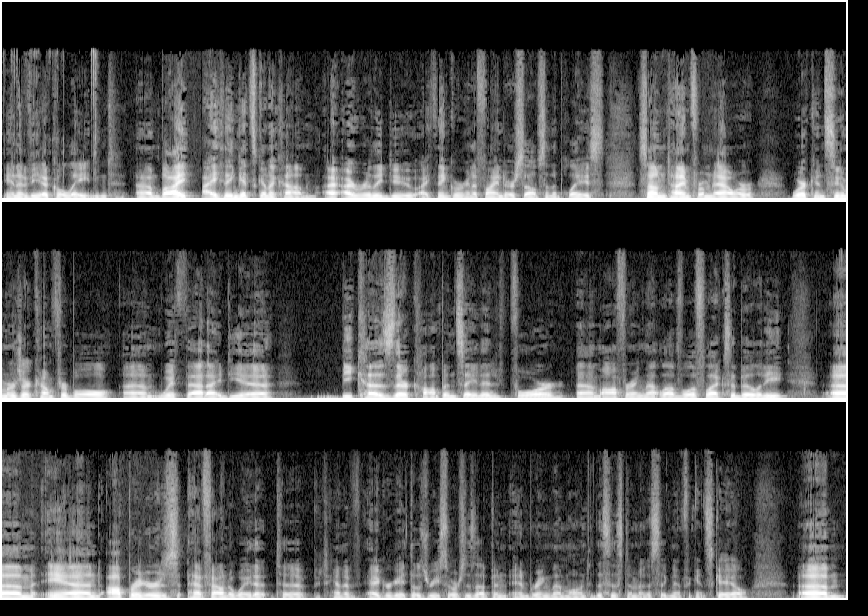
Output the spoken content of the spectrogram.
in a vehicle latent. Um, but I, I think it's going to come. I, I, really do. I think we're going to find ourselves in a place sometime from now where where consumers are comfortable um, with that idea because they're compensated for um, offering that level of flexibility. Um, and operators have found a way to, to kind of aggregate those resources up and, and bring them onto the system at a significant scale. Um,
